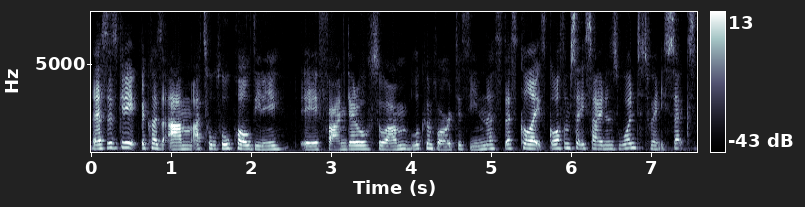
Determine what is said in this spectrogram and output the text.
This is great because I'm a total Paul Dini uh, fangirl, so I'm looking forward to seeing this. This collects Gotham City Sirens 1 to 26,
